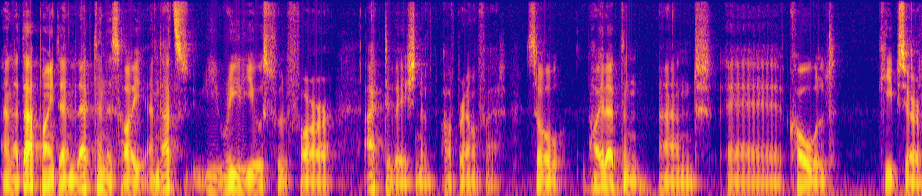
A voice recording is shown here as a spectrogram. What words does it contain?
And at that point, then leptin is high, and that's really useful for activation of, of brown fat. So high leptin and uh, cold keeps your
